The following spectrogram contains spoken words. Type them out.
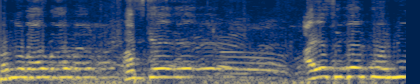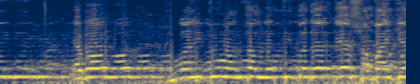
ধন্যবাদ। আজকে আইএসএফ এর কর্মী এবং ভোগালী অঞ্চল নেতৃত্বদেরকে সবাইকে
